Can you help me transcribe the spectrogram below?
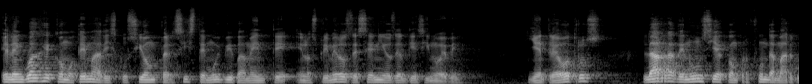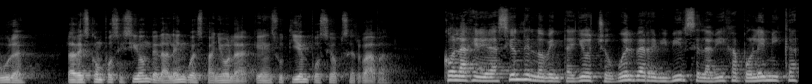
El lenguaje como tema a discusión persiste muy vivamente en los primeros decenios del XIX, y entre otros, Larra denuncia con profunda amargura la descomposición de la lengua española que en su tiempo se observaba. Con la generación del 98 vuelve a revivirse la vieja polémica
